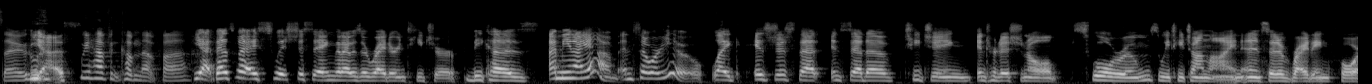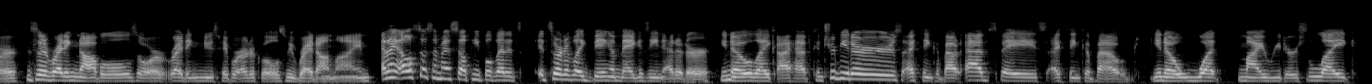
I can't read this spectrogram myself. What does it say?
So yes, we haven't come that far. Yeah, that's why I switched to saying that I was a writer and teacher because I mean I am, and so are you. Like it's just that instead of teaching in traditional schoolrooms, we teach online, and instead of writing for instead of writing novels or writing newspaper articles, we write online. And I also sometimes tell people that it's it's sort of like being a magazine editor. You know, like I have contributors, I think about ad space, I think about, you know, what my readers like.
